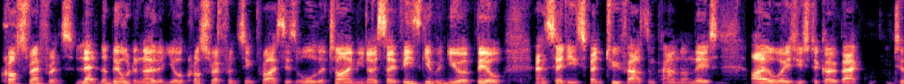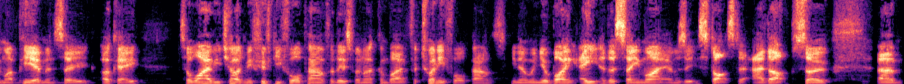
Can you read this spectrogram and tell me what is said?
cross reference. Let the builder know that you're cross referencing prices all the time. You know, so if he's given you a bill and said he spent two thousand pound on this, I always used to go back to my PM and say, okay, so why have you charged me £54 for this when I can buy it for £24? You know, when you're buying eight of the same items, it starts to add up. So, um,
